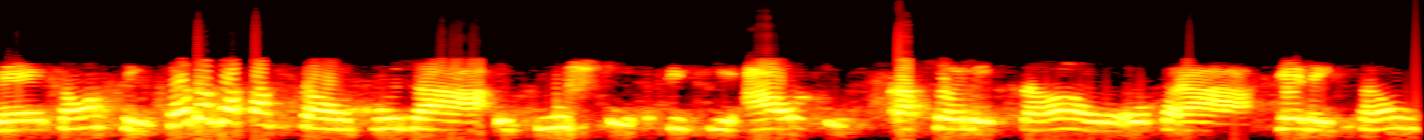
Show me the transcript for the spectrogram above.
né? Então, assim, toda votação cuja o custo fique alto para sua eleição ou para reeleição,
